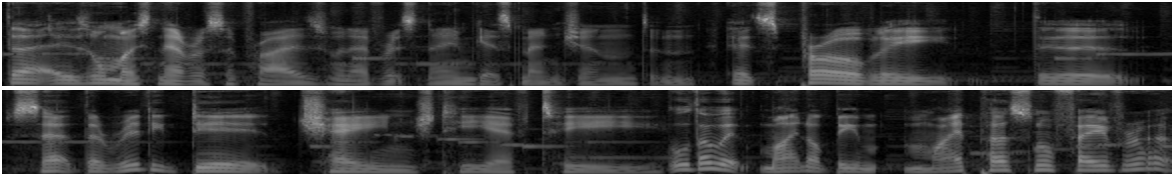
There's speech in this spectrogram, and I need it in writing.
That is almost never a surprise whenever its name gets mentioned, and it's probably the set that really did change TFT. Although it might not be my personal favourite,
